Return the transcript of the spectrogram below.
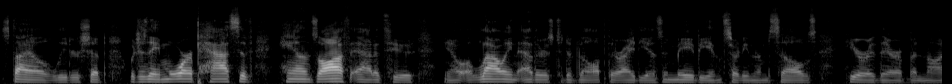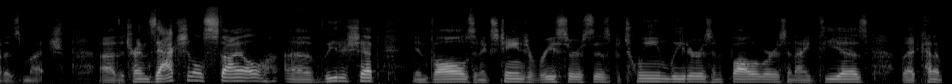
style of leadership, which is a more passive, hands-off attitude, you know, allowing others to develop their ideas and maybe inserting themselves here or there, but not as much. Uh, the transactional style of leadership involves an exchange of resources between leaders and followers and ideas, but kind of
